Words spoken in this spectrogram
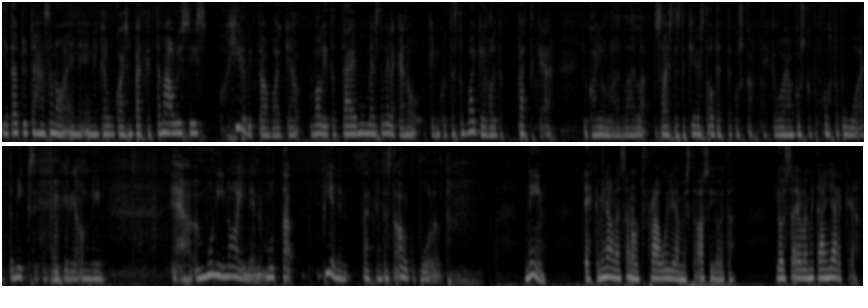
ja täytyy tähän sanoa ennen, ennen kuin lukaisen pätkä. Tämä oli siis hirvittävän vaikea valita. Tämä ei mun mielestä vieläkään ole, niin kuin tästä on vaikea valita pätkää, joka jollain lailla saisi tästä kirjasta otetta, koska ehkä voidaan koska, kohta puhua, että miksi, kun tämä kirja on niin eh, moninainen. Mutta pienen pätkän tästä alkupuolelta. Niin, ehkä minä olen sanonut Frau Williamista asioita, joissa ei ole mitään järkeä.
